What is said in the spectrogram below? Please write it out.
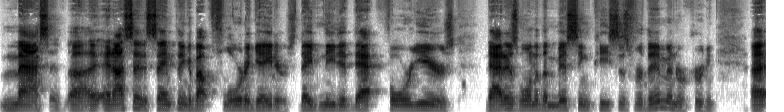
massive, uh, and I say the same thing about Florida Gators. They've needed that for years. That is one of the missing pieces for them in recruiting, uh,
